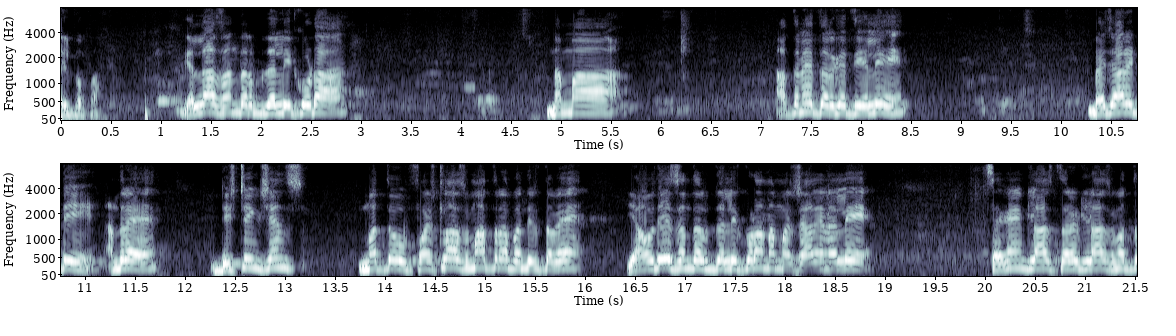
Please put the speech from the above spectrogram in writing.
ನಿಲ್ಪಪ್ಪ. ಎಲ್ಲ ಸಂದರ್ಭದಲ್ಲಿ ಕೂಡ ನಮ್ಮ ಹತ್ತನೇ ತರಗತಿಯಲ್ಲಿ ಮೆಜಾರಿಟಿ ಅಂದರೆ ಡಿಸ್ಟಿಂಕ್ಷನ್ಸ್ ಮತ್ತು ಫಸ್ಟ್ ಕ್ಲಾಸ್ ಮಾತ್ರ ಬಂದಿರ್ತವೆ. ಯಾವುದೇ ಸಂದರ್ಭದಲ್ಲಿ ಕೂಡ ನಮ್ಮ ಶಾಲೆಯಲ್ಲಿ ಸೆಕೆಂಡ್ ಕ್ಲಾಸ್ ಥರ್ಡ್ ಕ್ಲಾಸ್ ಮತ್ತು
